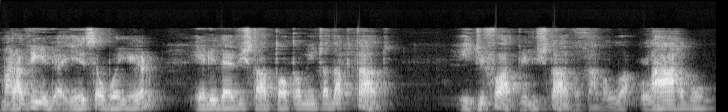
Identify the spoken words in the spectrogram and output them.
maravilha, esse é o banheiro ele deve estar totalmente adaptado. E de fato ele estava, estava largo,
